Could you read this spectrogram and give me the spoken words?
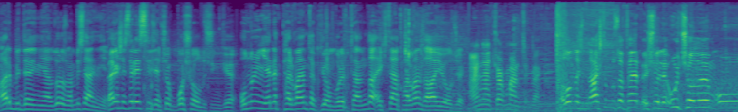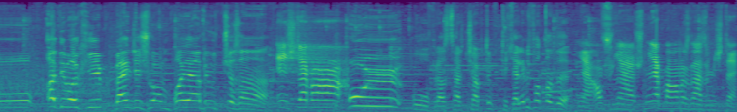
Harbiden ya dur o zaman bir saniye. Ben şesereyi sileceğim çok boş oldu çünkü. Onun yerine pervane takıyorum buraya bir tane daha. İki tane pervane daha iyi olacak. Aynen çok mantıklı. Balonu da şimdi açtım bu sefer ve şöyle uçalım. Oo, hadi bakayım. Bence şu an bayağı bir uçacağız ha. İşte bu. Oy! Oo biraz sert çarptık. Tekerleğimiz patladı. Ya of ya şunu yapmamamız lazım işte.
